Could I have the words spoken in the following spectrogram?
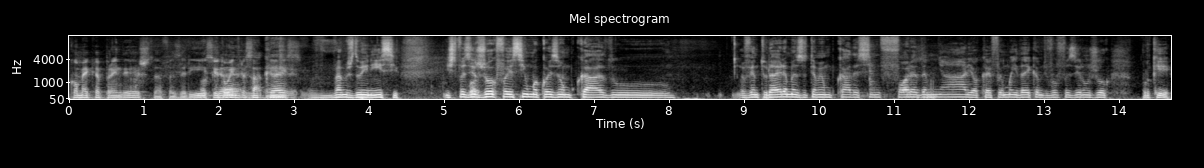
como é que aprendeste a fazer isso? Ok, eu estou interessado ok. nisso. Vamos do início. Isto de fazer Bora. jogo foi assim uma coisa um bocado aventureira, mas também um bocado assim fora da minha área, ok? Foi uma ideia que eu me vou fazer um jogo. Porquê?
